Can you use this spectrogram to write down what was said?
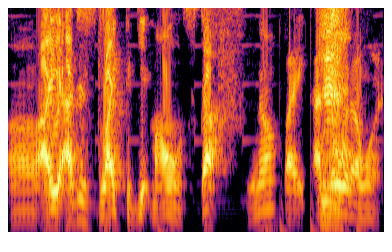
uh, I I just like to get my own stuff, you know. Like I know what I want.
